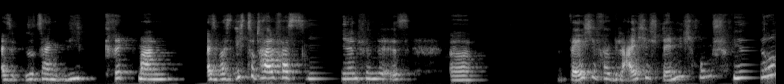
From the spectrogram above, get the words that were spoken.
also sozusagen, wie kriegt man, also was ich total faszinierend finde, ist, äh, welche Vergleiche ständig rumschwirren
